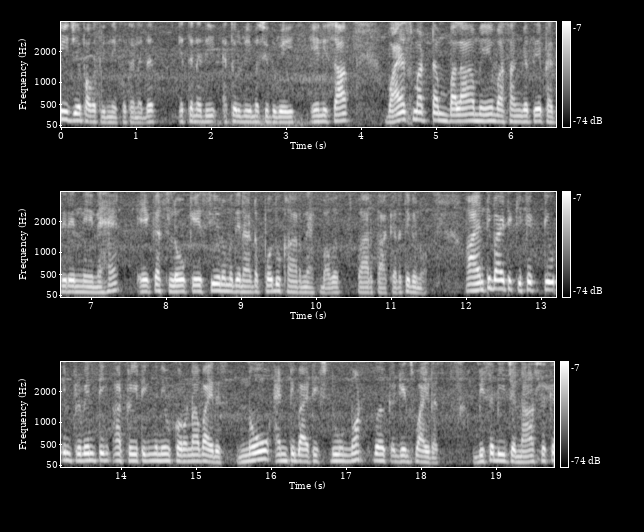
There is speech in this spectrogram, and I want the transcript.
බීජය පවතින්නේ කොතැනද? එතනදී ඇතුල්වීම සිදු වෙයි. ඒ නිසා වයස් මට්ටම් බලා මේ වසංගතය පැතිරෙන්නේ නැහැ. ඒක ලෝකයේ සියලුම දෙනාට පොදු කාරණයක් බව වාර්තා කර තිබෙනවා. Are antibiotic effective in preventing or treating the new coronavirus? No antibiotics do not work against virus. විස බීජ නාශක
